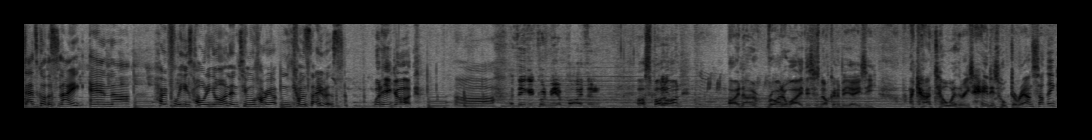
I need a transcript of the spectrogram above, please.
Dad's got the snake, and uh, hopefully he's holding on, and Tim will hurry up and come and save us. What do you got? Oh, I think it could be a python. Oh, spot on. I know right away this is not going to be easy. I can't tell whether his head is hooked around something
